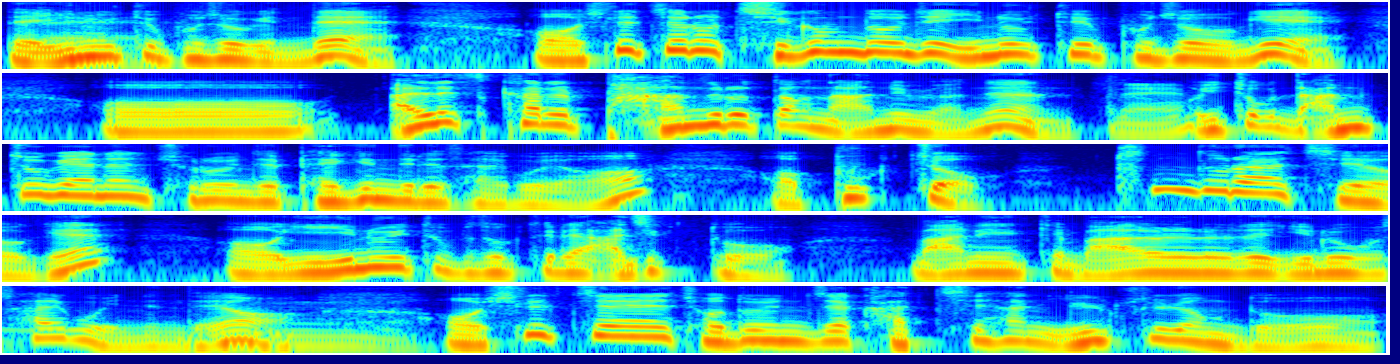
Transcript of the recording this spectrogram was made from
네, 이누이트 부족인데 어 실제로 지금도 이제 이누이트 부족이 어 알래스카를 반으로 딱 나누면은 네. 어, 이쪽 남쪽에는 주로 이제 백인들이 살고요. 어 북쪽 툰드라 지역에 어, 이 이누이트 부족들이 아직도 많이 이렇게 마을을 이루고 살고 있는데요. 음. 어, 실제 저도 이제 같이 한 일주일 정도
